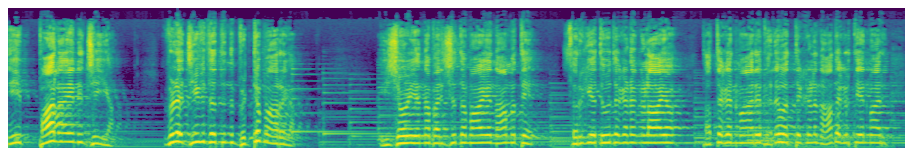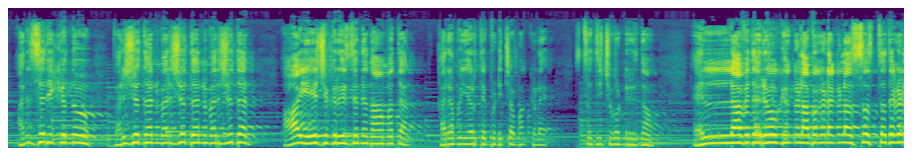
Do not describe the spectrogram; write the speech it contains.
നീ പാലായനം ചെയ്യാം ഇവിടെ ജീവിതത്തിൽ നിന്ന് വിട്ടുമാറുക. ഈശോ എന്ന പരിശുദ്ധമായ നാമത്തെ സ്വർഗീയ ദൂതഗണങ്ങളായ തത്തകന്മാര് ബലവത്തുക്കൾ നാദകൃത്യന്മാർ അനുസരിക്കുന്നു. പരിശുദ്ധൻ പരിശുദ്ധൻ പരിശുദ്ധൻ. ആ യേശു ക്രിസ്തുവിന്റെ നാമത്താൽ. കരമുയർത്തി പിടിച്ച മക്കളെ സ്തുതിച്ചു കൊണ്ടിരുന്നു എല്ലാവിധ രോഗങ്ങൾ അപകടങ്ങൾ അസ്വസ്ഥതകൾ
